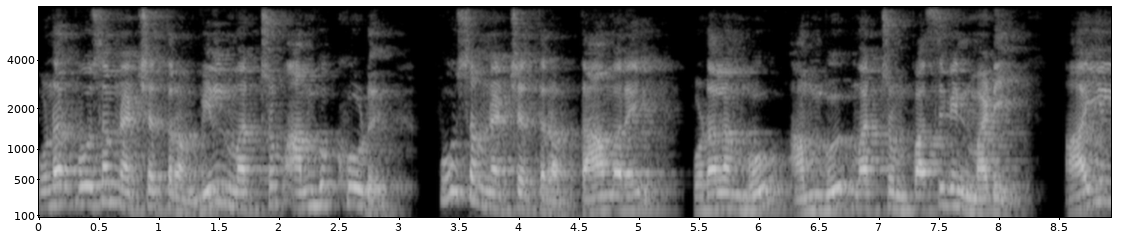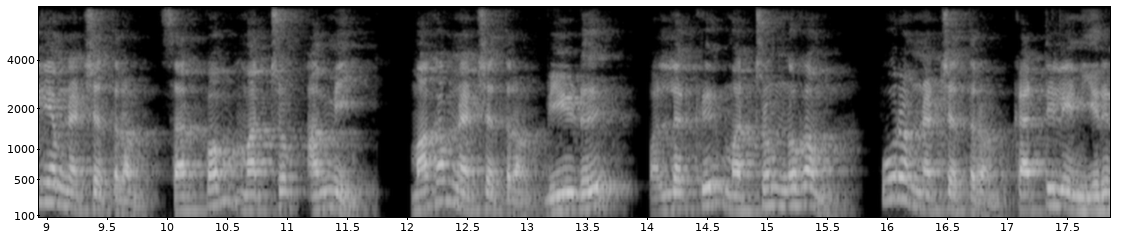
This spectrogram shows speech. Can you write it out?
புனர்பூசம் நட்சத்திரம் வில் மற்றும் அம்புக்கூடு பூசம் நட்சத்திரம் தாமரை புடலம்பூ அம்பு மற்றும் பசுவின் மடி. ஆயில்யம் நட்சத்திரம் சர்ப்பம் மற்றும் அம்மி. மகம் நட்சத்திரம் வீடு பல்லக்கு மற்றும் நுகம். பூரம் நட்சத்திரம் கட்டிலின் இரு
